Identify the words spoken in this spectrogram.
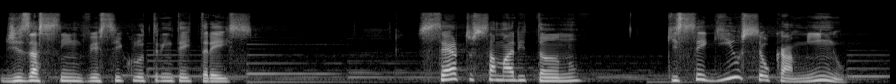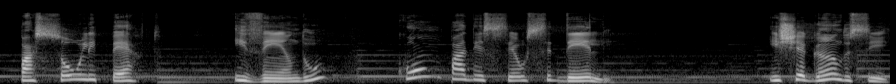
Diz assim, versículo 33. Certo samaritano que seguia o seu caminho passou-lhe perto e, vendo, compadeceu-se dele. E chegando-se,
